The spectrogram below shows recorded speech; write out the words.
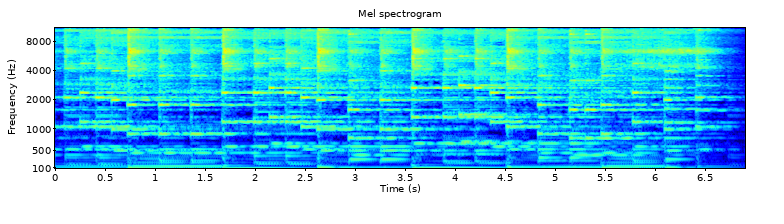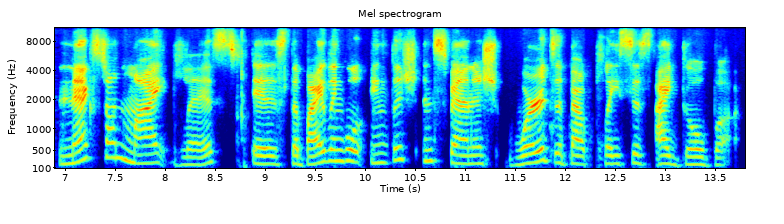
Next on my list is the bilingual English and Spanish words about places I go book.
